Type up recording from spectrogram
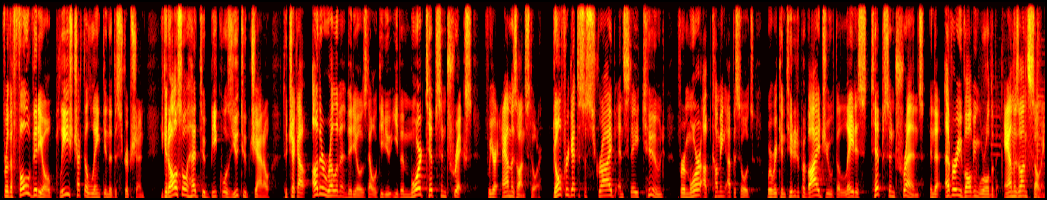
For the full video, please check the link in the description. You could also head to BQool's YouTube channel to check out other relevant videos that will give you even more tips and tricks for your Amazon store. Don't forget to subscribe and stay tuned for more upcoming episodes where we continue to provide you with the latest tips and trends in the ever evolving world of Amazon selling.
